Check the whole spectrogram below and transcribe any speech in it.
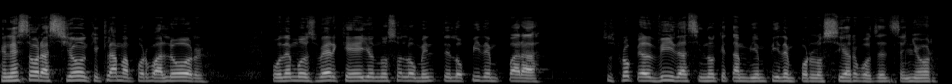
en esta oración que clama por valor, podemos ver que ellos no solamente lo piden para sus propias vidas, sino que también piden por los siervos del Señor.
